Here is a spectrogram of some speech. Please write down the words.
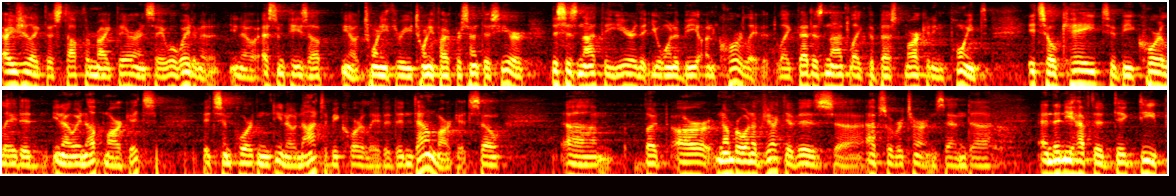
I usually like to stop them right there and say, well, wait a minute, you know, S&P's up, you know, 23, 25% this year. This is not the year that you want to be uncorrelated. Like that is not like the best marketing point. It's okay to be correlated, you know, in up markets. It's important, you know, not to be correlated in down markets. So, um, but our number one objective is uh, absolute returns. And, uh, and then you have to dig deep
